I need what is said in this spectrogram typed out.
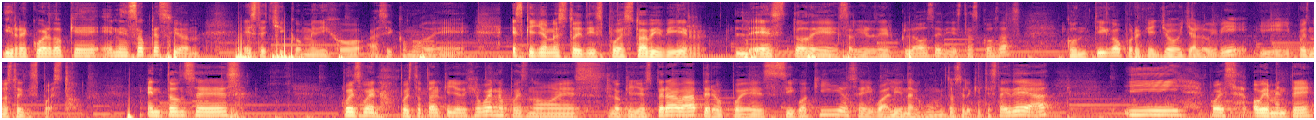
Y recuerdo que en esa ocasión este chico me dijo así como de, es que yo no estoy dispuesto a vivir esto de salir del closet y estas cosas contigo porque yo ya lo viví y pues no estoy dispuesto. Entonces, pues bueno, pues total que yo dije, bueno, pues no es lo que yo esperaba, pero pues sigo aquí, o sea, igual y en algún momento se le quite esta idea. Y pues obviamente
